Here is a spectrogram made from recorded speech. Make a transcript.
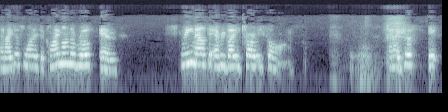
and I just wanted to climb on the roof and scream out to everybody Charlie songs. And I just, it,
